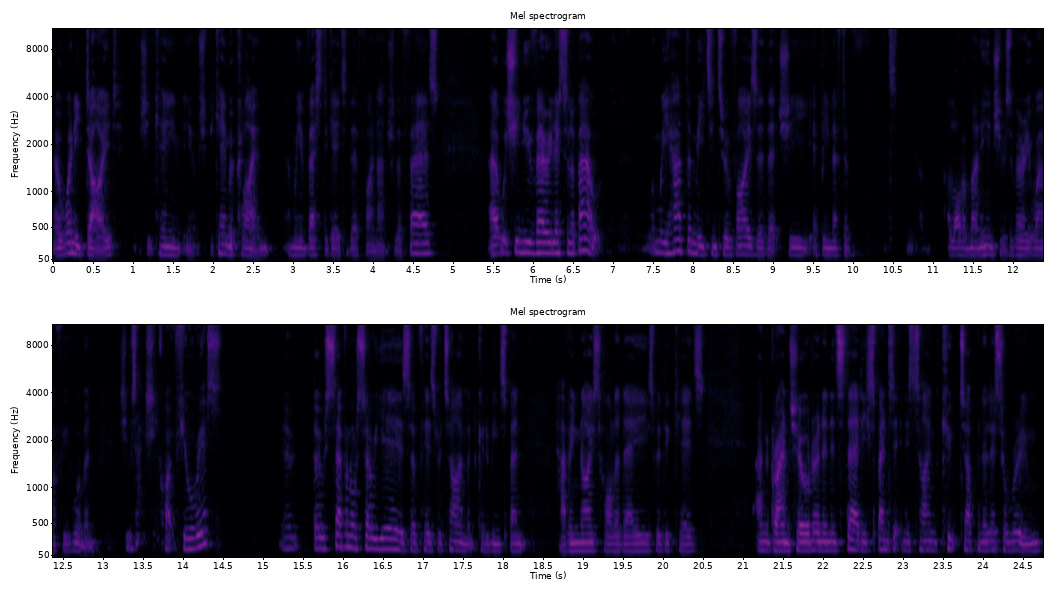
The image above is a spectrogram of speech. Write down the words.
Now, when he died, she came, you know, she became a client, and we investigated their financial affairs, uh, which she knew very little about. When we had the meeting to advise her that she had been left a, a lot of money and she was a very wealthy woman, she was actually quite furious. You know, those seven or so years of his retirement could have been spent having nice holidays with the kids and grandchildren, and instead he spent it in his time cooped up in a little room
